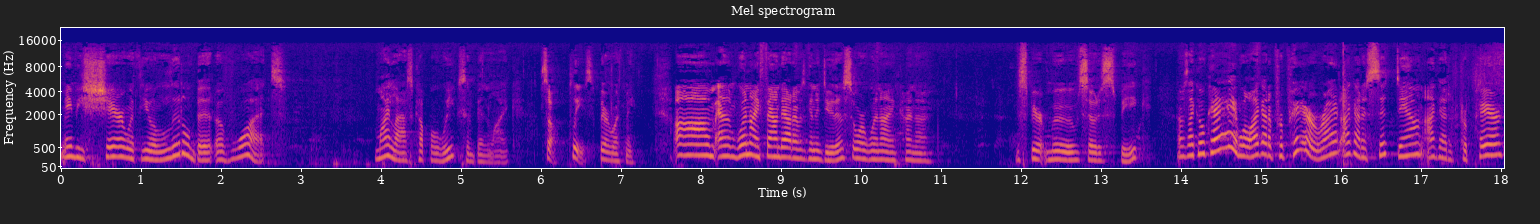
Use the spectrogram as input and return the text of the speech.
maybe share with you a little bit of what my last couple of weeks have been like. So, please bear with me. Um, and when I found out I was going to do this, or when I kind of, the Spirit moved, so to speak, I was like, okay, well, I got to prepare, right? I got to sit down. I got to prepare.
